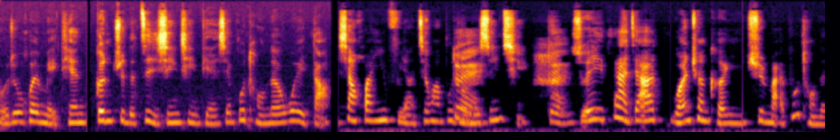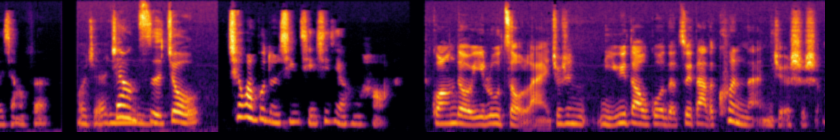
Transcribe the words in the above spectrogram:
我就会每天根据的自己心情点一些不同的味道，像换衣服一样切换不同的心情。对，所以大家完全可以去买不同的香氛。我觉得这样子就切换不同心情，心情也很好啊。光斗一路走来，就是你遇到过的最大的困难，你觉得是什么？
